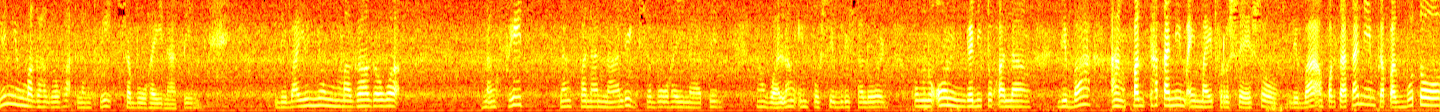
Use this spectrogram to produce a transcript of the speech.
Yun yung magagawa ng faith sa buhay natin. 'Di ba? Yun yung magagawa ng faith, ng pananalig sa buhay natin na walang imposible sa Lord. Kung noon ganito ka lang, 'di ba? Ang pagtatanim ay may proseso, 'di ba? Ang pagtatanim kapag buto,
